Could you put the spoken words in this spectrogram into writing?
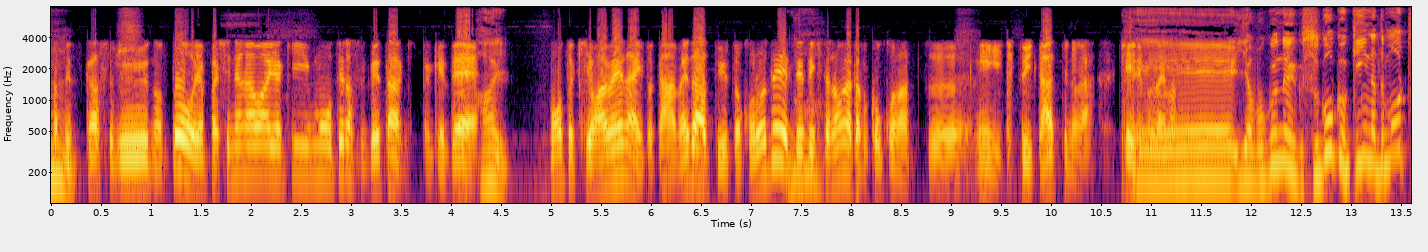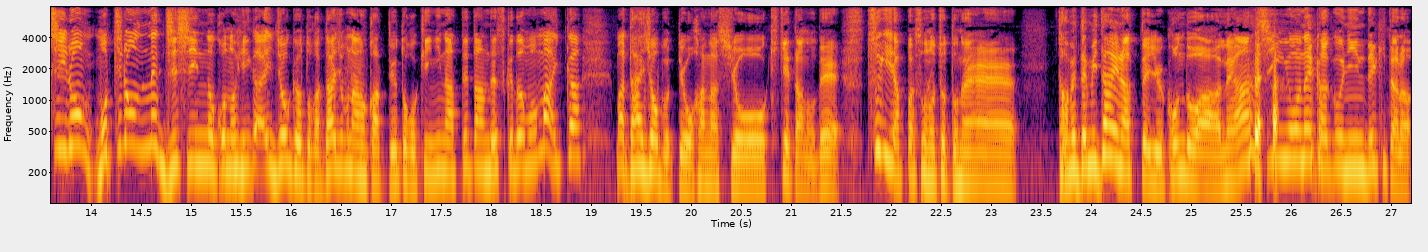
差別化するのと、やっぱり品川焼き芋テラス出たきっかけで、はい。もっと極めないとダメだっていうところで出てきたのが多分ココナッツに行き着いたっていうのが経緯でございます。ええいや、僕ね、すごく気になって、もちろん、もちろんね、地震のこの被害状況とか大丈夫なのかっていうとこ気になってたんですけども、まあ一回、まあ大丈夫っていうお話を聞けたので、次やっぱりそのちょっとね、食べてみたいなっていう、今度はね、安心をね、確認できたら。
